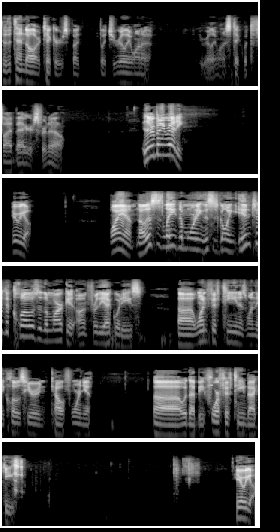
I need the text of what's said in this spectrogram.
to the ten dollar tickers, but but you really want to you really want to stick with the five baggers for now. Is everybody ready? Here we go. YM. Now this is late in the morning. This is going into the close of the market on for the equities. Uh, 115 is when they close here in California. Uh, would that be 415 back east? Here we go.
